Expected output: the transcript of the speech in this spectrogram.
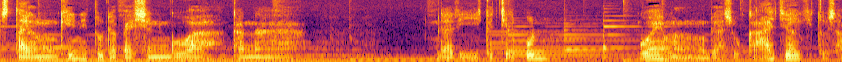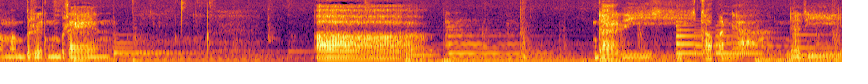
Style mungkin itu udah passion gue karena dari kecil pun gue emang udah suka aja gitu sama brand-brand uh, dari kapan ya? Dari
